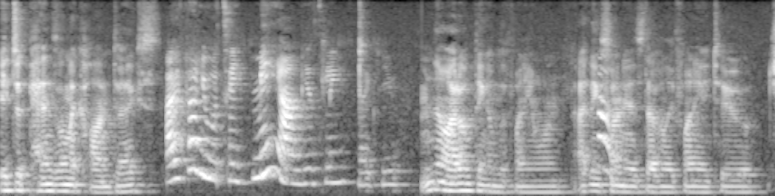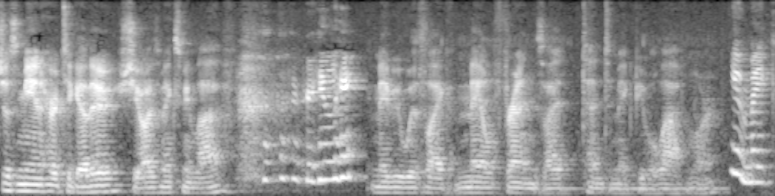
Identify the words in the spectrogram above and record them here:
It depends on the context. I thought you would say me, obviously, like you. No, I don't think I'm the funny one. I think Oh. Sonia is definitely funny too. Just me and her together, she always makes me laugh. really? Maybe with like male friends, I tend to make people laugh more. You make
